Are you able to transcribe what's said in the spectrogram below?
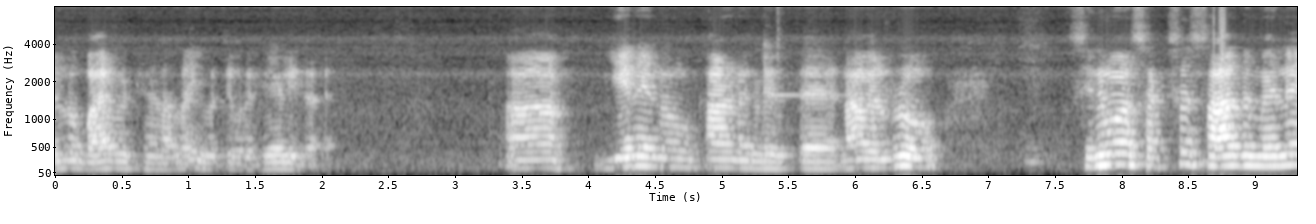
ಎಲ್ಲೂ ಬಾಯಿ ಬಿಟ್ಟು ಹೇಳಲ್ಲ, ಇವತ್ತು ಇವರು ಹೇಳಿದ್ದಾರೆ. ಏನೇನು ಕಾರಣಗಳಿರುತ್ತೆ? ನಾವೆಲ್ಲರೂ ಸಿನಿಮಾ ಸಕ್ಸಸ್ ಆದ ಮೇಲೆ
